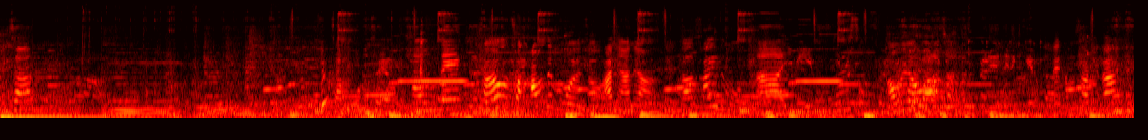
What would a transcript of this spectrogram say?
괜찮아? 자 고르세요 가운데 저, 저 가운데 먹어야죠. 아니 아니야. 나 사이드 먹었어. 아 이미 고를 수 없어요 아, 왜요? 말하죠 특별히 해드릴게요 네 감사합니다. 이제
